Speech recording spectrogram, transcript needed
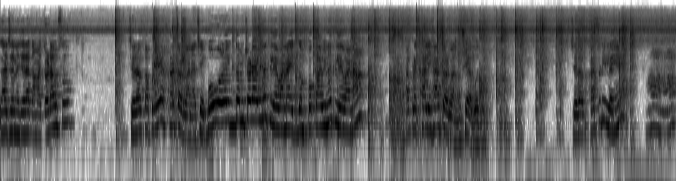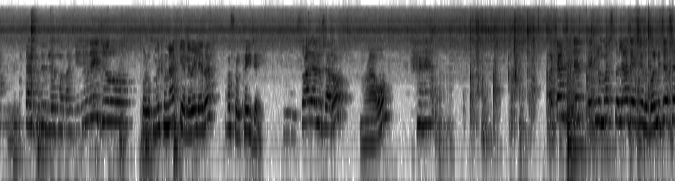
ગાજરને જરાક આમાં ચડાવશું. જરાક આપણે હાથળવાના છે. બહુ એકદમ ચડાવી નથી લેવાના એકદમ પકાવી નથી લેવાના. આપણે ખાલી હાથળવાનું છે આ બધું. જરાક હાથળી લઈએ. થોડુંક મીઠું નાખીએ એટલે વેલે રસ અસલ થઈ જાય. સ્વાદ અનુસાર હો. ઓ જ એટલું મસ્ત લાગે છે તો બની જશે.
